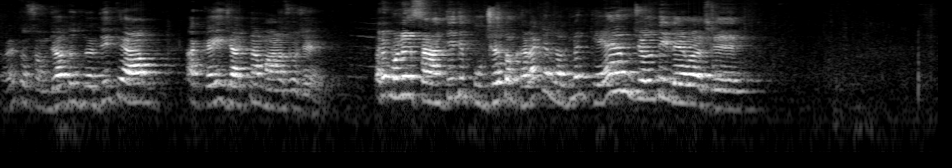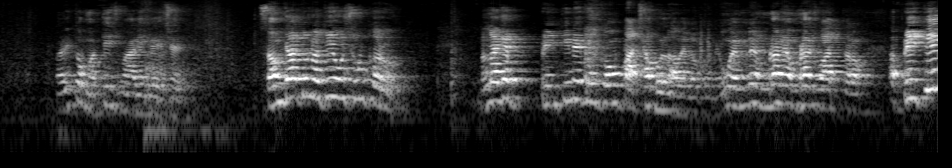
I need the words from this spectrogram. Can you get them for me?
હવે તો સમજાતું જ નથી કે આ આ કઈ જાતના માણસો છે. અરે મને શાંતિથી પૂછે તો ખરા કે લગ્ન કેમ જલ્દી લેવા છે? મારી તો મતી જ મારી ગઈ છે. સમજાતું નથી હું શું કરું? મને લાગે પ્રીતિને જ હું કહું પાછા બોલાવે લોકોને. હું એમને હમણાં ને હમણાં જ વાત કરાવ. પ્રીતિ!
